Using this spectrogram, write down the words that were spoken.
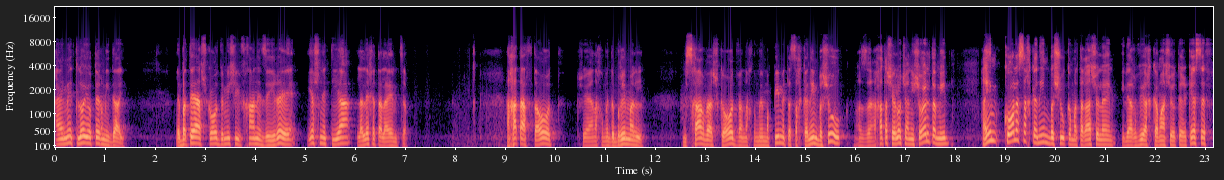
האמת לא יותר מדי. לבתי ההשקעות ומי שיבחן את זה יראה, יש נטייה ללכת על האמצע. אחת ההפתעות, כשאנחנו מדברים על מסחר והשקעות ואנחנו ממפים את השחקנים בשוק, אז אחת השאלות שאני שואל תמיד, האם כל השחקנים בשוק המטרה שלהם היא להרוויח כמה שיותר כסף?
